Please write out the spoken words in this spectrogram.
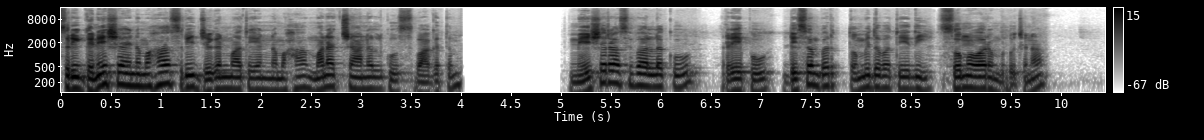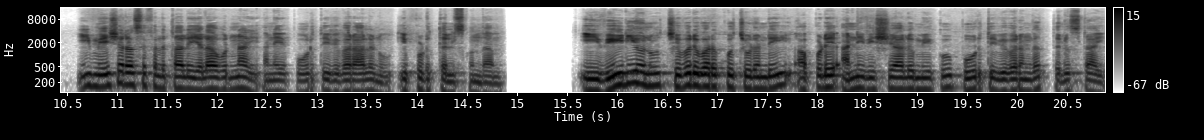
శ్రీ గణేశాయ నమ శ్రీ జగన్మాతయ నమ మన ఛానల్కు స్వాగతం. మేషరాశి వాళ్ళకు రేపు డిసెంబర్ తొమ్మిదవ తేదీ సోమవారం రోజున ఈ మేషరాశి ఫలితాలు ఎలా ఉన్నాయి అనే పూర్తి వివరాలను ఇప్పుడు తెలుసుకుందాం. ఈ వీడియోను చివరి వరకు చూడండి అప్పుడే అన్ని విషయాలు మీకు పూర్తి వివరంగా తెలుస్తాయి.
